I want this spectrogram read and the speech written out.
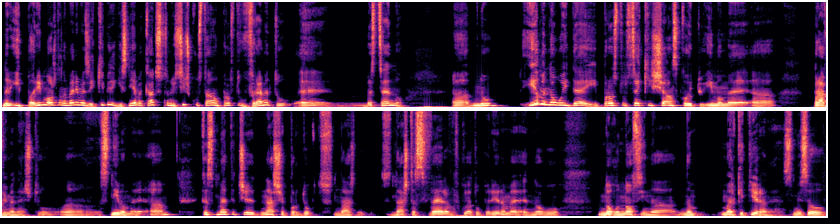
нали, и пари може да намерим за екипи, да ги снимаме качествено и всичко останало. Просто времето е безценно. А, но имаме много идеи и просто всеки шанс, който имаме, а, правиме нещо, а, снимаме. А, късмет е, че нашия продукт, наш, нашата сфера, в която оперираме, е много, много носи на, на маркетиране. В смисъл,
